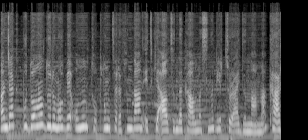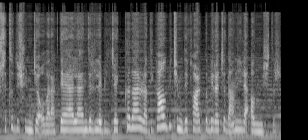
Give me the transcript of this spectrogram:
Ancak bu doğal durumu ve onun toplum tarafından etki altında kalmasını bir tür aydınlanma karşıtı düşünce olarak değerlendirilebilecek kadar radikal biçimde farklı bir açıdan ile almıştır.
